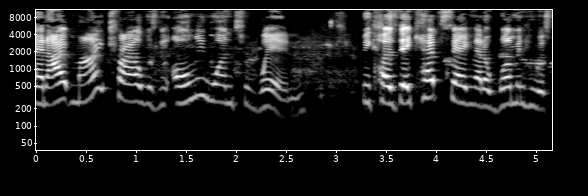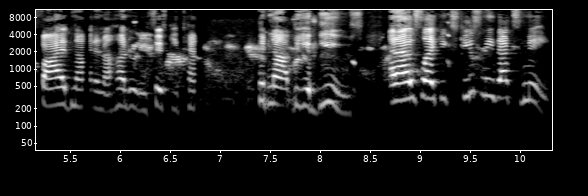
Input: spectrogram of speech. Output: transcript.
and i my trial was the only one to win because they kept saying that a woman who was 5'9 and 150 pounds could not be abused and i was like excuse me that's me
